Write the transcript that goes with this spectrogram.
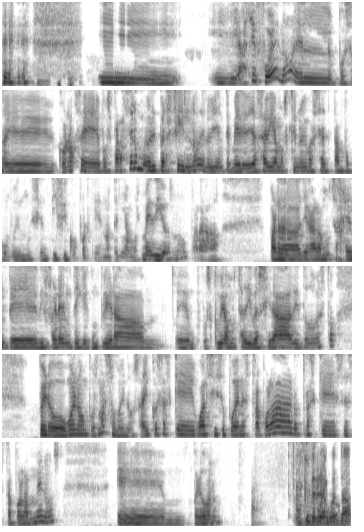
y, y, así fue, ¿no? Él, pues, eh, conoce, pues para hacer el perfil, ¿no? Del oyente medio. Ya sabíamos que no iba a ser tampoco muy, muy científico porque no teníamos medios, ¿no? Para, para llegar a mucha gente diferente y que cumpliera, eh, pues que hubiera mucha diversidad y todo esto. Pero bueno, pues más o menos. Hay cosas que igual sí se pueden extrapolar, otras que se extrapolan menos. Eh, pero bueno. Hay que, tener en cuenta,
